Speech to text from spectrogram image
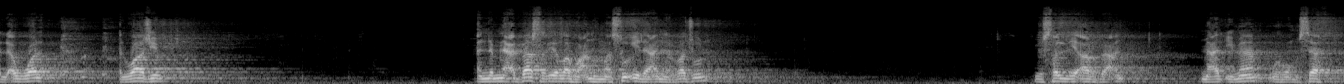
الأول الواجب أن ابن عباس رضي الله عنهما سئل عن الرجل يصلي أربعا مع الإمام وهو مسافر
